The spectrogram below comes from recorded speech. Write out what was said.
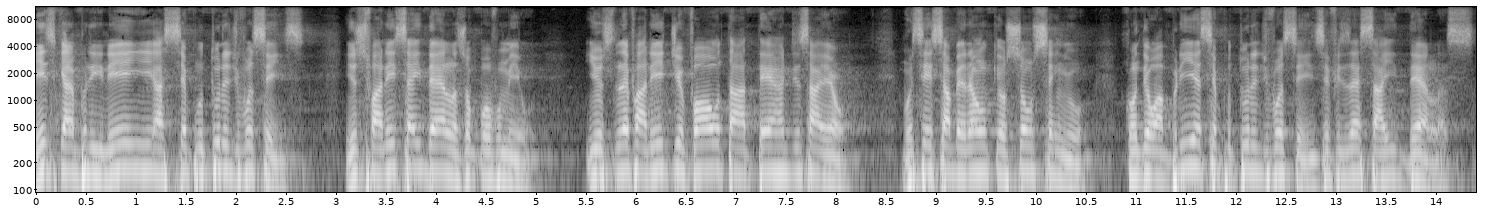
Eis que abrirei a sepultura de vocês, e os farei sair delas, ó povo meu, e os levarei de volta à terra de Israel. Vocês saberão que eu sou o Senhor, quando eu abrir a sepultura de vocês e fizer sair delas,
